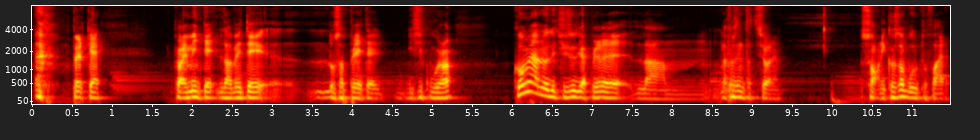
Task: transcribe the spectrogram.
perché probabilmente l'avete, lo saprete di sicuro. Come hanno deciso di aprire la, la presentazione? Sony cosa ha voluto fare?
